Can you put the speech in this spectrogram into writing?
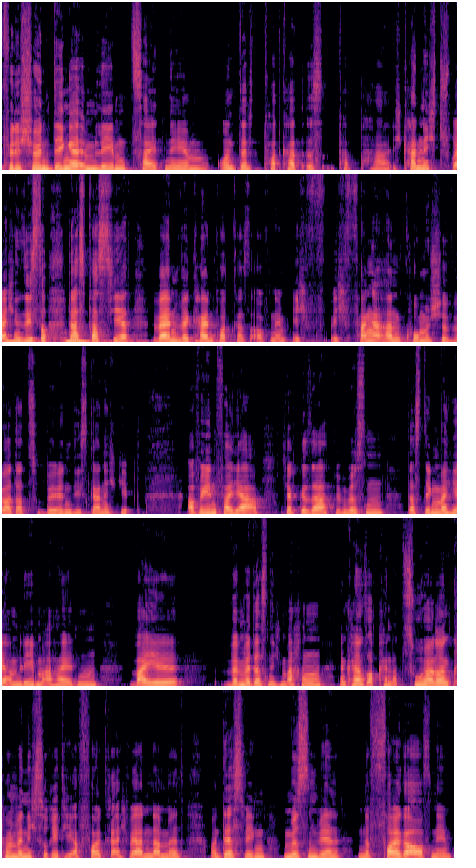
für die schönen Dinge im Leben Zeit nehmen. Und der Podcast ist, Papa, ich kann nicht sprechen. Siehst du, das passiert, wenn wir keinen Podcast aufnehmen. Ich, ich fange an, komische Wörter zu bilden, die es gar nicht gibt. Auf jeden Fall ja. Ich habe gesagt, wir müssen das Ding mal hier am Leben erhalten, weil wenn wir das nicht machen, dann kann uns auch keiner zuhören, dann können wir nicht so richtig erfolgreich werden damit. Und deswegen müssen wir eine Folge aufnehmen.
